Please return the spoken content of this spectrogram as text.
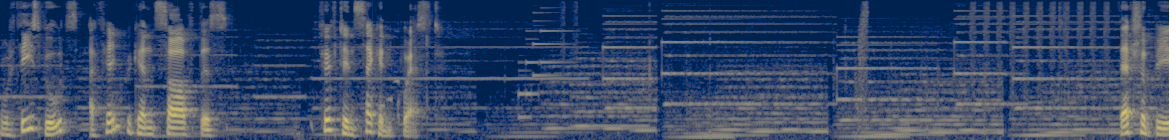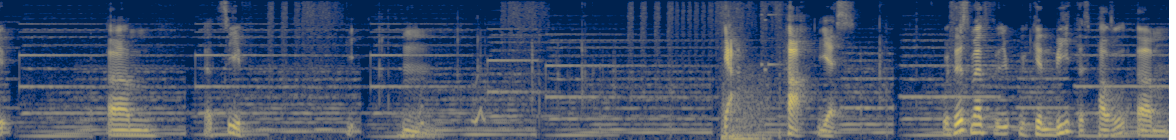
With these boots, I think we can solve this 15 second quest. That should be... Um, let's see if... Hmm. Yeah! Ha! Yes. With this method we can beat this puzzle, um,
